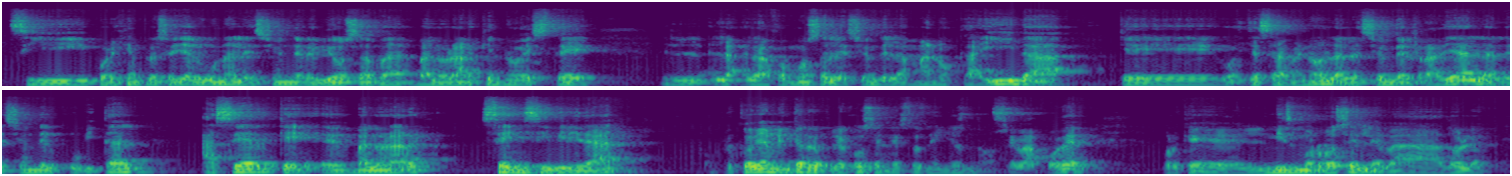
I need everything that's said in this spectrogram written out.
Si, por ejemplo, si hay alguna lesión nerviosa, valorar que no esté la, famosa lesión de la mano caída, que ya saben, ¿no? La lesión del radial, la lesión del cubital, hacer que eh, valorar sensibilidad, porque obviamente reflejos en estos niños no se va a poder, porque el mismo roce le va a doler.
